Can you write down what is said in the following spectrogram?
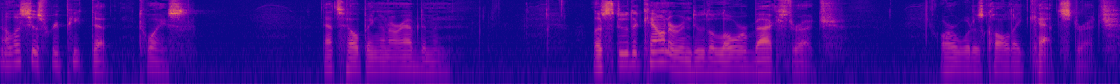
Now let's just repeat that twice. That's helping in our abdomen. Let's do the counter and do the lower back stretch, or what is called a cat stretch.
